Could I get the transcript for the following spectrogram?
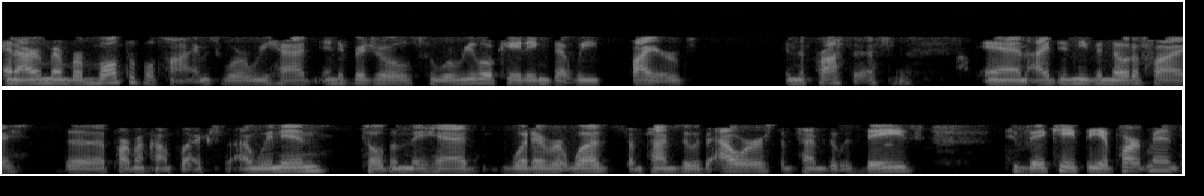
And I remember multiple times where we had individuals who were relocating that we fired in the process. And I didn't even notify the apartment complex. I went in, told them they had whatever it was. Sometimes it was hours, sometimes it was days to vacate the apartment.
